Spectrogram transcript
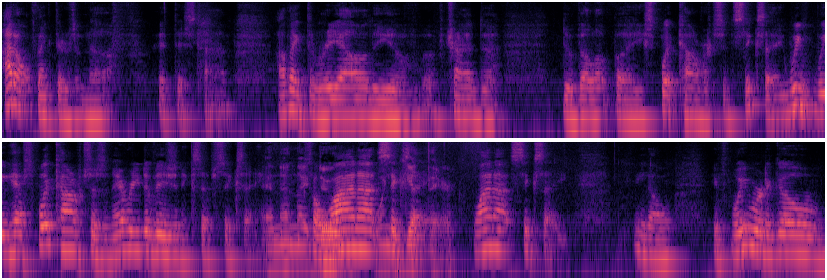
I don't think there's enough at this time. I think the reality of, of trying to develop a split conference in six A. We we have split conferences in every division except six A. And then they So do why not when six you A? get there. Why not six A? You know, if we were to go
